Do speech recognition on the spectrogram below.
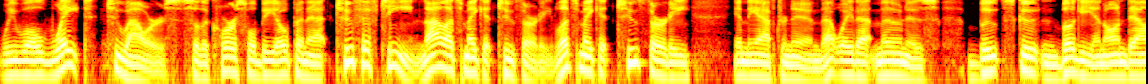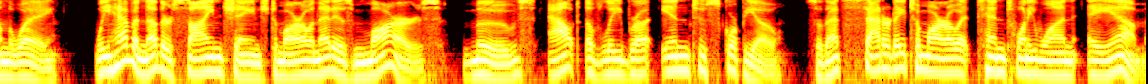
We will wait two hours. So the course will be open at 2.15. Now let's make it 2.30. Let's make it 2.30 in the afternoon. That way that moon is boot scooting, boogieing on down the way. We have another sign change tomorrow, and that is Mars moves out of Libra into Scorpio. So that's Saturday tomorrow at 10:21 a.m.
